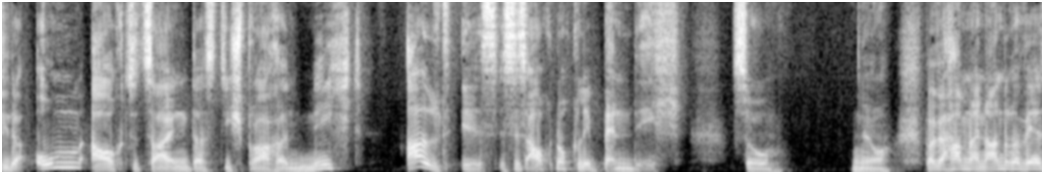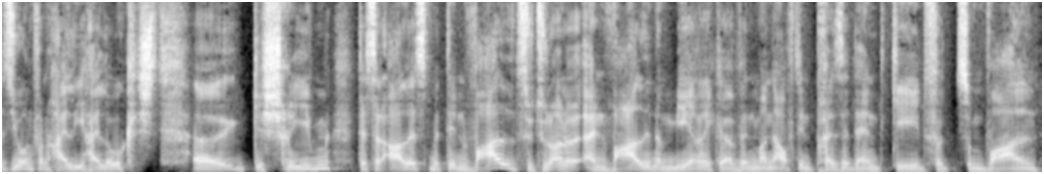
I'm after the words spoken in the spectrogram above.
Lieder, um auch zu zeigen, dass die Sprache nicht alt ist. Es ist auch noch lebendig. So. Ja, weil wir haben eine andere Version von Highly High Low gesch äh, geschrieben. Das hat alles mit den Wahlen zu tun. Also ein Wahl in Amerika, wenn man auf den Präsident geht für, zum Wahlen.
